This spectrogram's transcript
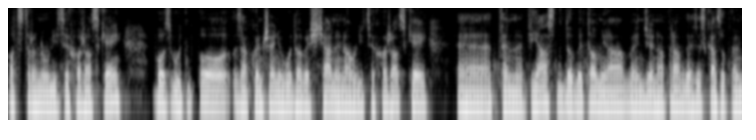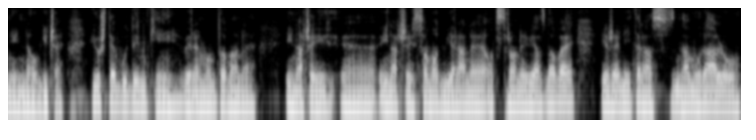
od strony ulicy Chorzowskiej. Po, po zakończeniu budowy ściany na ulicy Chorzowskiej ten wjazd do Bytomia będzie naprawdę zyska zupełnie inne oblicze. Już te budynki wyremontowane inaczej, e, inaczej są odbierane od strony wjazdowej. Jeżeli teraz na muralu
